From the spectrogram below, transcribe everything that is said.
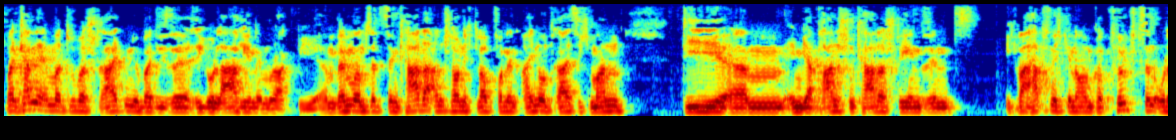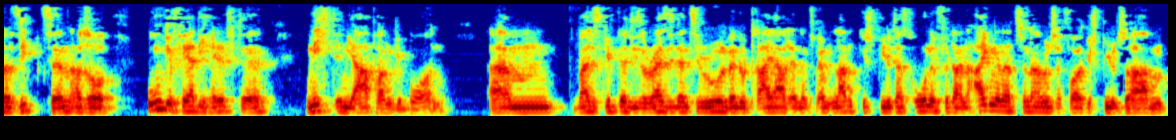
man kann ja immer drüber streiten über diese Regularien im Rugby. Ähm, wenn wir uns jetzt den Kader anschauen, ich glaube von den 31 Mann, die ähm, im japanischen Kader stehen, sind, ich war, hab's nicht genau im Kopf, 15 oder 17, also ungefähr die Hälfte, nicht in Japan geboren. Ähm, weil es gibt ja diese Residency Rule, wenn du drei Jahre in einem fremden Land gespielt hast, ohne für deine eigene Nationalmannschaft vorher gespielt zu haben,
